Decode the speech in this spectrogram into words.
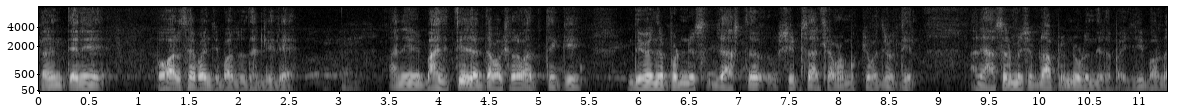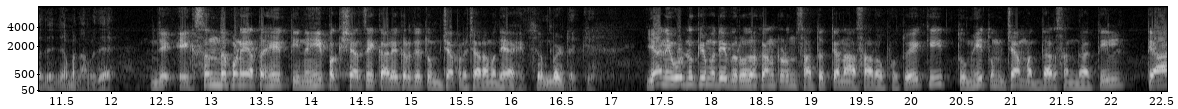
कारण त्याने पवार साहेबांची बाजू धरलेली आहे. आणि भारतीय जनता पक्षाला वाटते की देवेंद्र फडणवीस जास्त सीट्स असल्यामुळे मुख्यमंत्री होतील आणि हसन मुश्रीफला आपण निवडून दिलं पाहिजे ही भावना त्यांच्या मनामध्ये आहे म्हणजे एकसंधपणे आता हे तीनही पक्षाचे कार्यकर्ते तुमच्या प्रचारामध्ये आहेत शंभर टक्के या निवडणुकीमध्ये विरोधकांकडून सातत्यानं असा आरोप होतोय की तुम्ही तुमच्या मतदारसंघातील त्या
